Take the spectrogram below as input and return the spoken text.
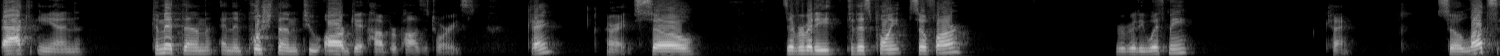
back in, commit them, and then push them to our GitHub repositories, okay? All right, so is everybody to this point so far? Everybody with me? Okay. So let's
